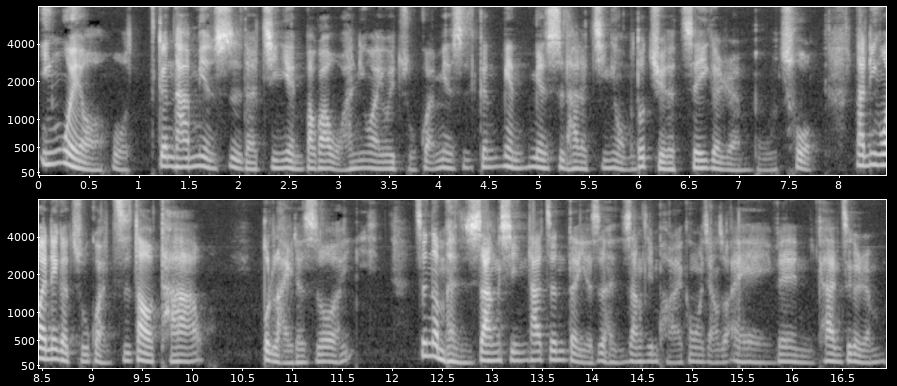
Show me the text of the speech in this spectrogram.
因为哦，我跟他面试的经验，包括我和另外一位主管面试跟面面试他的经验，我们都觉得这个人不错。那另外那个主管知道他不来的时候。真的很伤心，他真的也是很伤心，跑来跟我讲说：“哎，Ben，你看这个人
